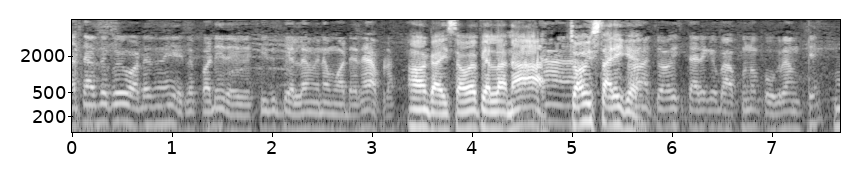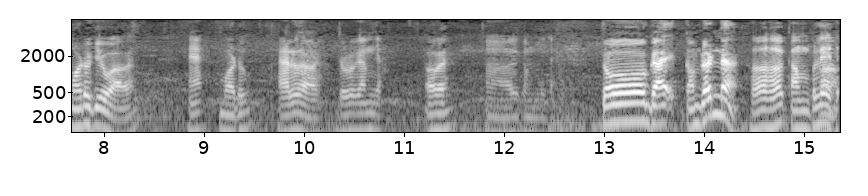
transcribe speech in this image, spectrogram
અત્યારે તો કોઈ ઓર્ડર નહીં એટલે પડી રહ્યું સીધું પહેલા મહિના ઓર્ડર છે આપડા. હા ગાઈસ હવે પહેલા ના ચોવીસ તારીખે. ચોવીસ તારીખે બાપુનો પ્રોગ્રામ છે. મોઢું કેવું આવે? હે? મોઢું? સારું આવે. થોડું કામ જા. હવે? હા હવે કમ્પ્લીટ તો ગાય કમ્પ્લીટ ને? હા હા કમ્પ્લીટ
